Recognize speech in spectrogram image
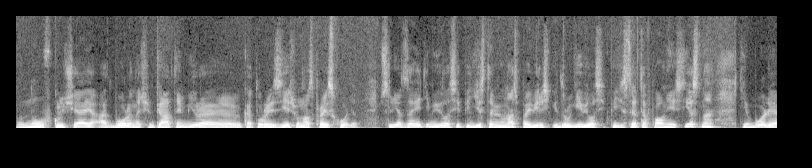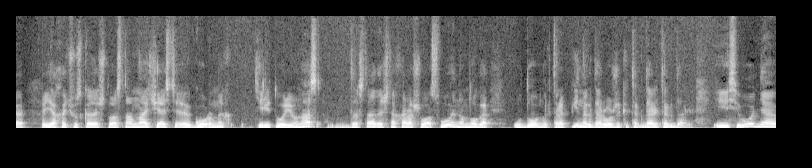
ну, включая отборы на чемпионаты мира, э, которые здесь у нас происходят. Вслед за этими велосипедистами у нас появились и другие велосипедисты. Это вполне естественно. Тем более, я хочу сказать, что основная часть э, гор горных территорий у нас достаточно хорошо освоено, много удобных тропинок, дорожек и так далее, и так далее. И сегодня,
